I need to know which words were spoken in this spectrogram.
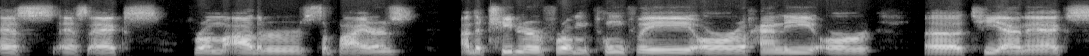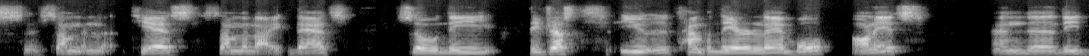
WSSX, from other suppliers, and the chiller from Tongfei or Hanli or uh, TNX, some TS, something like that. So they they just you stamp their label on it, and uh, they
